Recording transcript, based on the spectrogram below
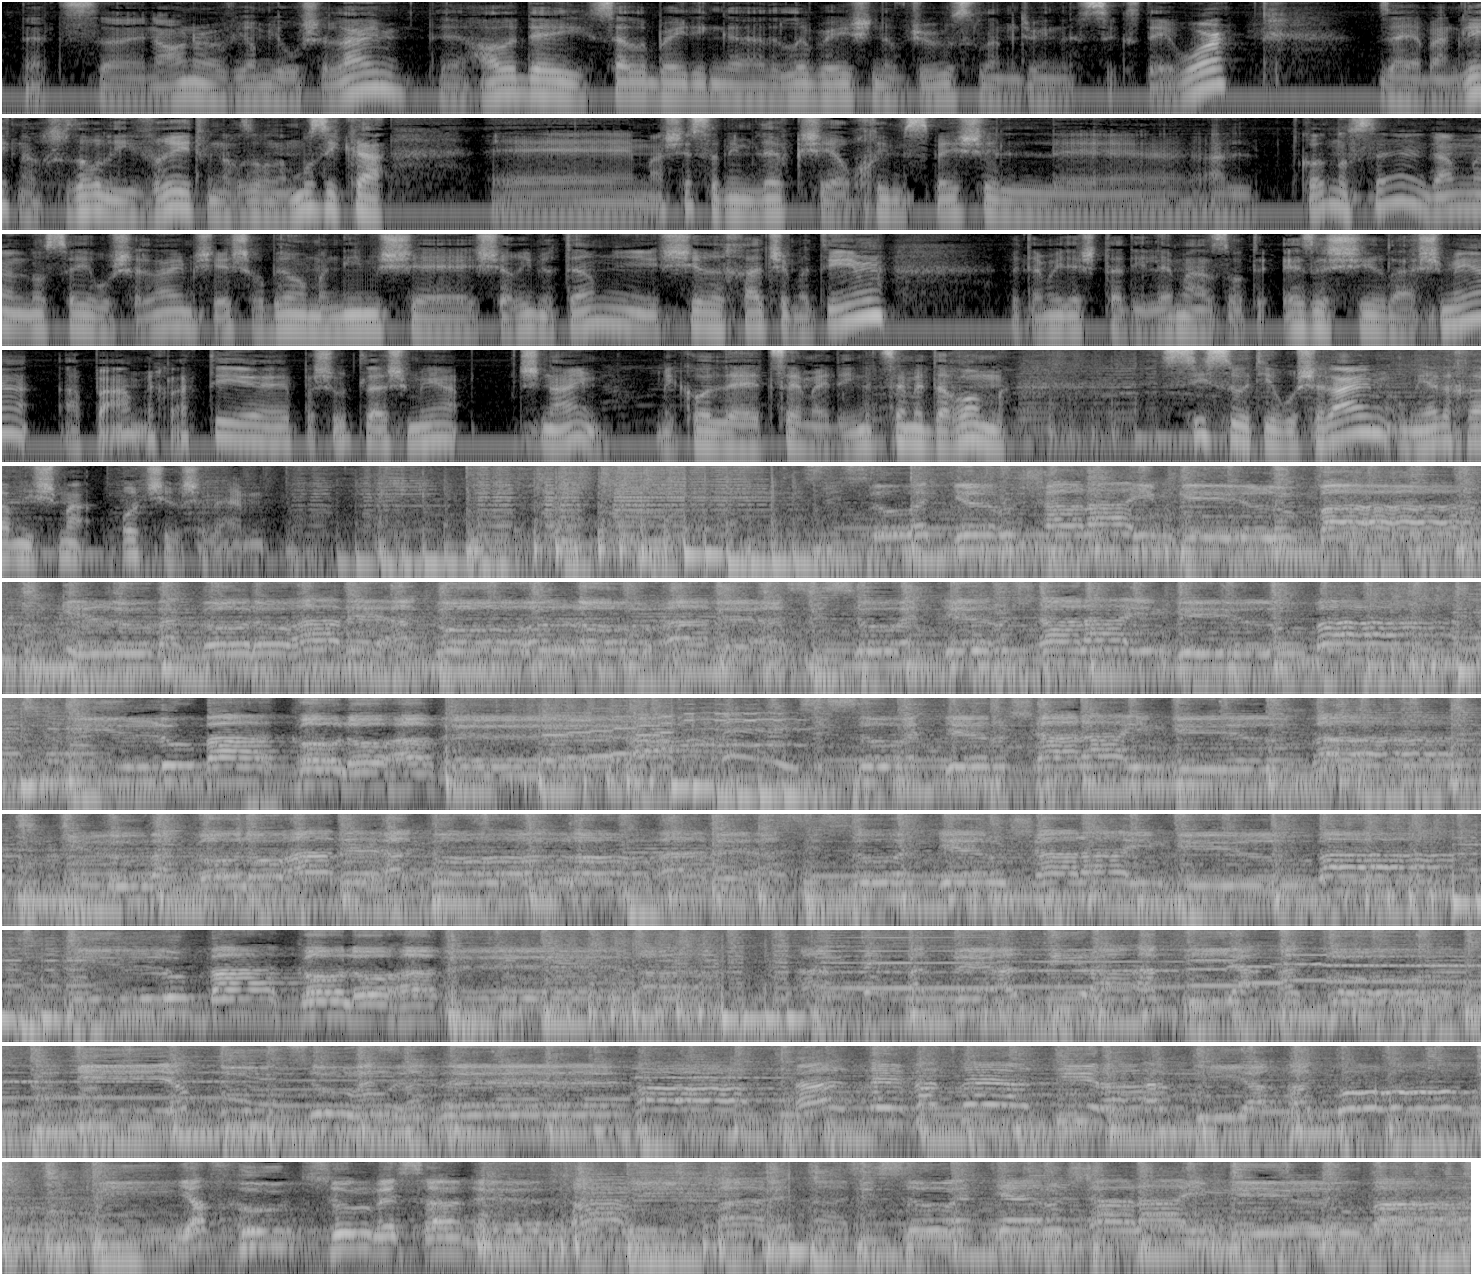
That's uh, in honor of Yom Yerushalayim, the holiday celebrating uh, the liberation of Jerusalem during the Six Day War. זה היה באנגלית, נחזור לעברית ונחזור למוזיקה. Uh, מה ששמים לב כשעורכים ספיישל uh, על כל נושא, גם על נושא ירושלים, שיש הרבה אומנים ששרים יותר משיר אחד שמתאים. ותמיד יש את הדילמה הזאת, איזה שיר להשמיע. הפעם החלטתי uh, פשוט להשמיע שניים מכל צמד. הנה צמד דרום, סיסו את ירושלים, ומיד אחריו נשמע עוד שיר שלהם. סיסו את ירושלים גילו בה, גילו בה כל אוהבי הכל ירושלים גילו בה, גילו בה כל אוהביה. סיסו את ירושלים גילו יפוצו משנאיך. שישו את ירושלים גילו בה,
